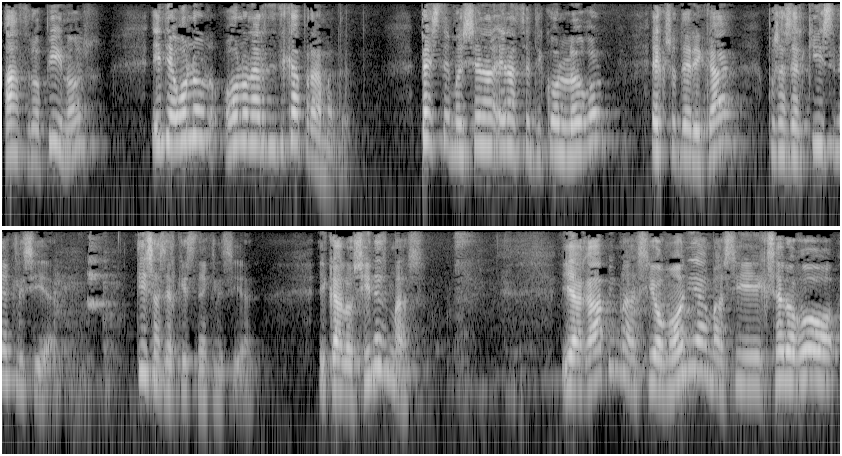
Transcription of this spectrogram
ανθρωπίνος είναι όλων, όλων αρνητικά πράγματα. Πέστε μου εσείς ένα, ένα θετικό λόγο εξωτερικά που σας ελκύει στην Εκκλησία. Τι σας ελκύει στην Εκκλησία; Οι καλοσύνες μας, η αγάπη μας, η ομόνια μας, η, ξέρω εγώ,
